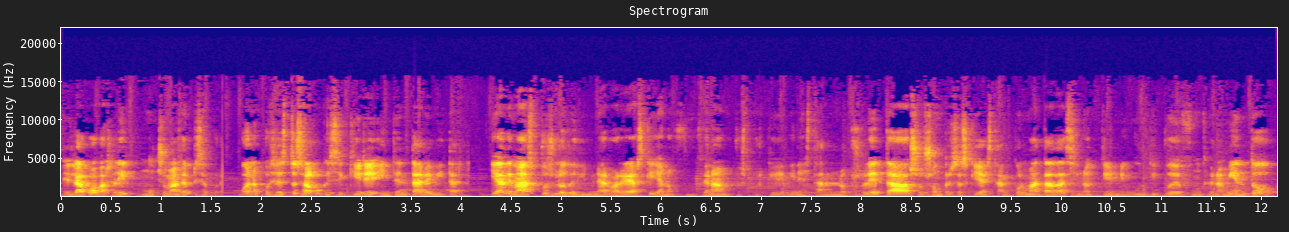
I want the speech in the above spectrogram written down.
El agua va a salir mucho más deprisa por ahí. Bueno, pues esto es algo que se quiere intentar evitar. Y además, pues lo de eliminar barreras que ya no funcionan, pues porque bien están obsoletas o son presas que ya están colmatadas y no tienen ningún tipo de funcionamiento.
